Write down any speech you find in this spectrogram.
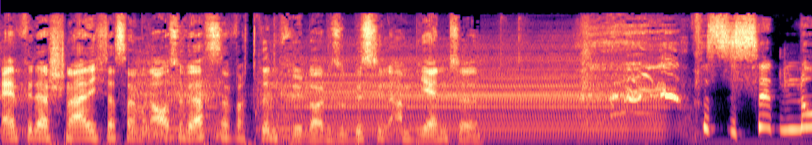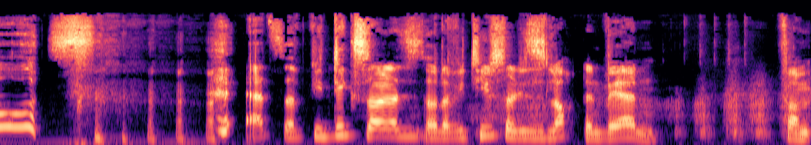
entweder schneide ich das dann raus oder wir lassen es einfach drin für die Leute. So ein bisschen Ambiente. Was ist denn los? Ernsthaft, wie dick soll das oder wie tief soll dieses Loch denn werden? Vom,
